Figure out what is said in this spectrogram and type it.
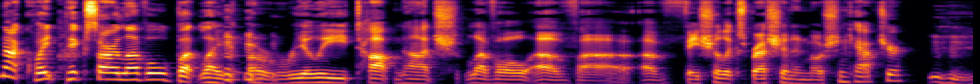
not quite Pixar level, but like a really top notch level of uh, of facial expression and motion capture. Mm-hmm.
